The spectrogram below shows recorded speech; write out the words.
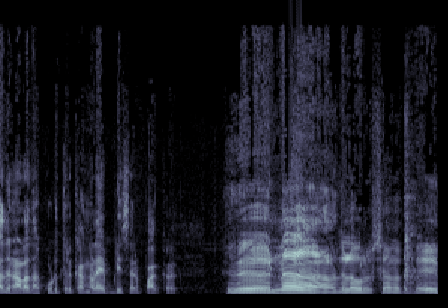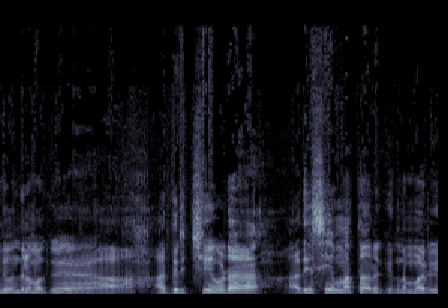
அதனால தான் கொடுத்துருக்காங்களா? எப்படி சார் பார்க்குறது இது என்ன அதில் ஒரு விஷயம் இருக்குது இது வந்து நமக்கு அதிர்ச்சியை விட அதிசயமாக தான் இருக்குது இந்த மாதிரி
